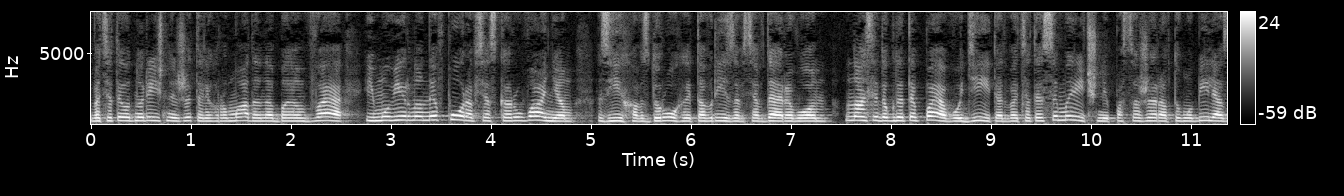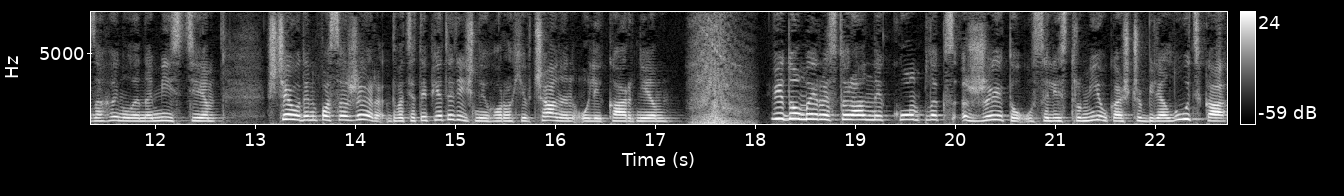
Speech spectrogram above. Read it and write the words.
21-річний житель громади на БМВ ймовірно не впорався з керуванням, з'їхав з дороги та врізався в дерево. Внаслідок ДТП водій та 27-річний пасажир автомобіля загинули на місці. Ще один пасажир, 25-річний горохівчанин у лікарні. Відомий ресторанний комплекс Жито у селі Струмівка, що біля Луцька,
